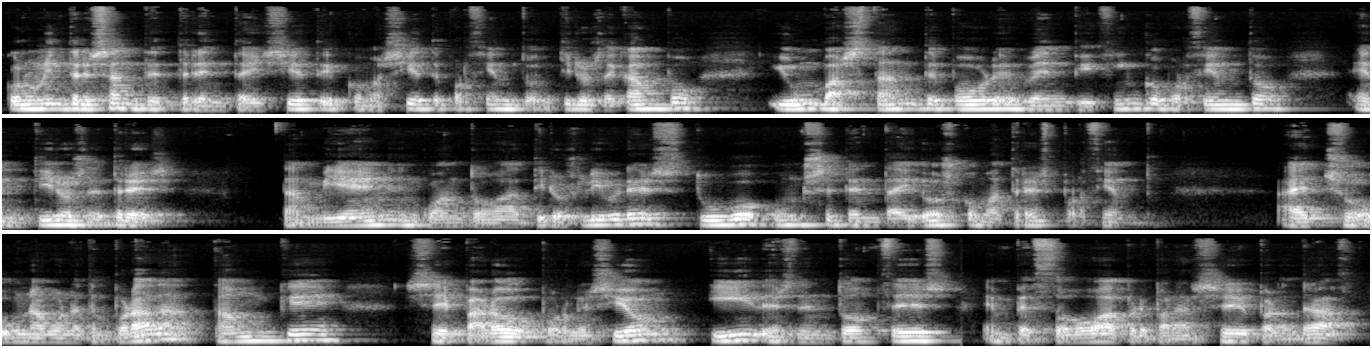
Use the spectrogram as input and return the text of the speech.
con un interesante 37,7% en tiros de campo y un bastante pobre 25% en tiros de 3. También en cuanto a tiros libres tuvo un 72,3% ha hecho una buena temporada, aunque se paró por lesión y desde entonces empezó a prepararse para el draft.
